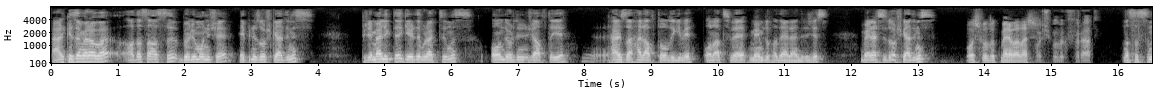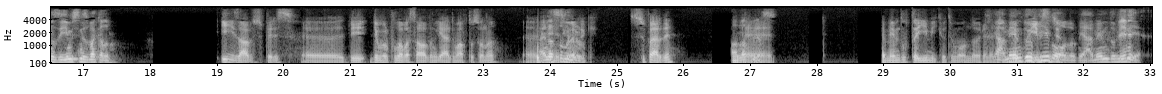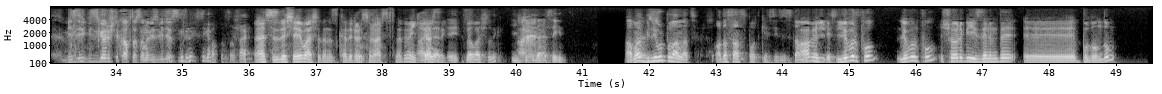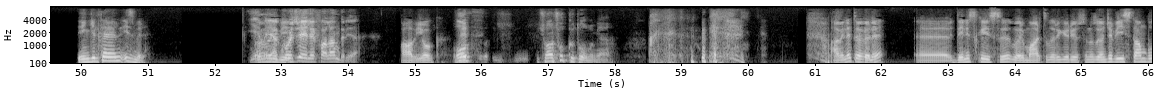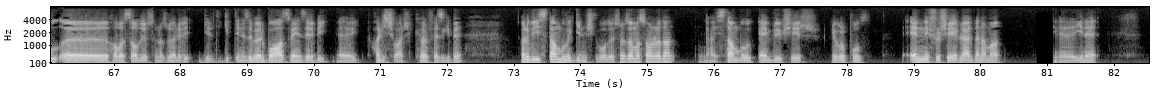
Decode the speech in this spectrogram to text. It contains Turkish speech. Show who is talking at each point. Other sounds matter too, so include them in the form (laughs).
Speaker 1: Herkese merhaba. Ada sahası bölüm 13'e. Hepiniz hoş geldiniz. Premier Lig'de geride bıraktığımız 14. haftayı e, her her hafta olduğu gibi Onat ve Memduh'la değerlendireceğiz. Beyler siz de hoş geldiniz.
Speaker 2: Hoş bulduk, merhabalar.
Speaker 3: Hoş bulduk Fırat.
Speaker 1: Nasılsınız, iyi misiniz bakalım?
Speaker 2: İyiyiz abi, süperiz. Ee, bir Liverpool havası aldım geldim hafta sonu.
Speaker 1: Ee, ben nasıl gördük.
Speaker 2: Süperdi.
Speaker 1: Anlat ee, biraz.
Speaker 2: Ya Memduh da iyi mi kötü mü onu da öğrenelim.
Speaker 1: Ya Memduh iyi, iyi bu oğlum ya. Memduh Beni, iyi.
Speaker 3: Biz, biz görüştük hafta sonu biz biliyorsun.
Speaker 1: görüştük hafta sonu.
Speaker 2: ha, siz de şeye başladınız Kadir Has Üniversitesi'nde değil mi? İlk
Speaker 1: Aynen derse... eğitime başladık. İlk Aynen. iki derse gittik. Ama evet. bir Liverpool anlat. Adasas Podcast'iz. İstanbul
Speaker 2: Abi Podcast'iz. Liverpool Liverpool şöyle bir izlenimde e, bulundum. İngiltere'nin İzmir'i.
Speaker 3: Yeme Öyle ya bir... Kocaeli falandır ya.
Speaker 2: Abi yok.
Speaker 1: O, Net... Şu an çok kötü oldum ya. (laughs)
Speaker 2: Net öyle. E, deniz kıyısı böyle martıları görüyorsunuz. Önce bir İstanbul e, havası alıyorsunuz böyle gittiğinizde. Böyle boğaz benzeri bir e, Haliç var. Körfez gibi. Sonra bir İstanbul'a girmiş gibi oluyorsunuz ama sonradan ya İstanbul en büyük şehir. Liverpool en meşhur şehirlerden ama e, yine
